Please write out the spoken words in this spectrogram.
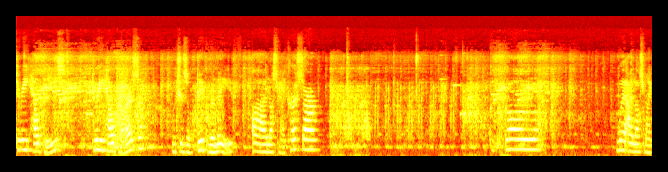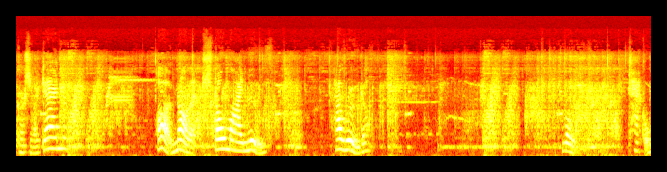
three helpies, three helpers, which is a big relief. I lost my cursor. Go. Where I lost my cursor again. Oh, no, it stole my move. How rude. Roll up. Tackle.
